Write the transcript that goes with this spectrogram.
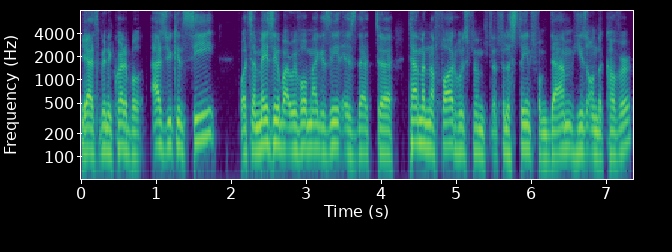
yeah it's been incredible as you can see what's amazing about revolt magazine is that uh, tamer nafar who's from philistine from DAM he's on the cover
